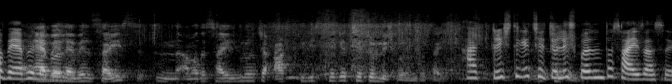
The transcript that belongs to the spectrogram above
হবে অ্যাভেলেবেল সাইজ আমাদের সাইজগুলো হচ্ছে আটত্রিশ থেকে ছেচল্লিশ পর্যন্ত সাইজ আটত্রিশ থেকে ছেচল্লিশ পর্যন্ত সাইজ আছে।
